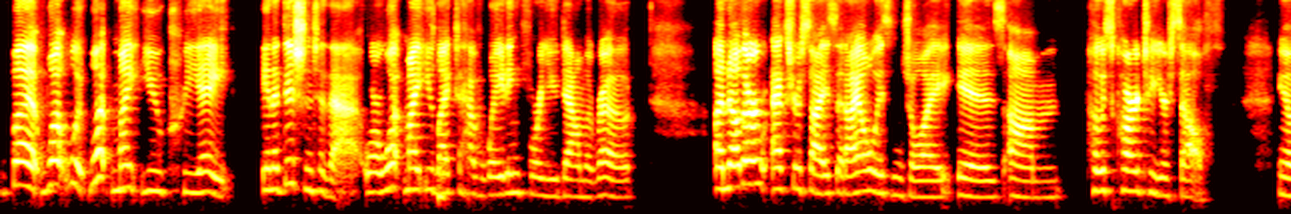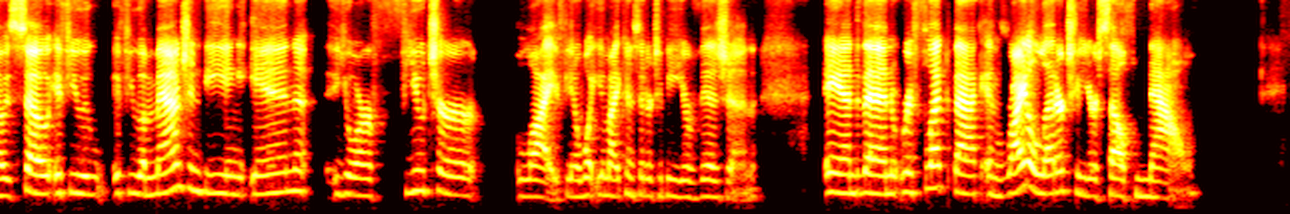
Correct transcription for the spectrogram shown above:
But what would what might you create in addition to that? Or what might you like to have waiting for you down the road? Another exercise that i always enjoy is um, postcard to yourself. You know so if you if you imagine being in your future life you know what you might consider to be your vision and then reflect back and write a letter to yourself now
